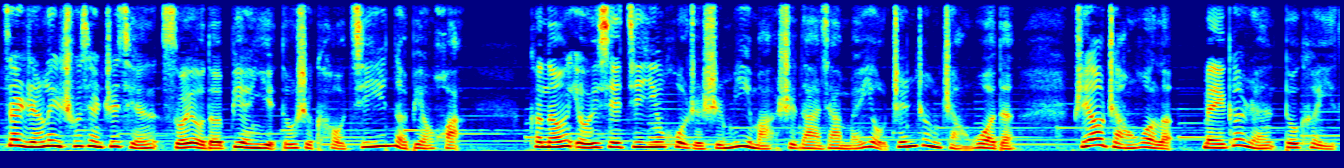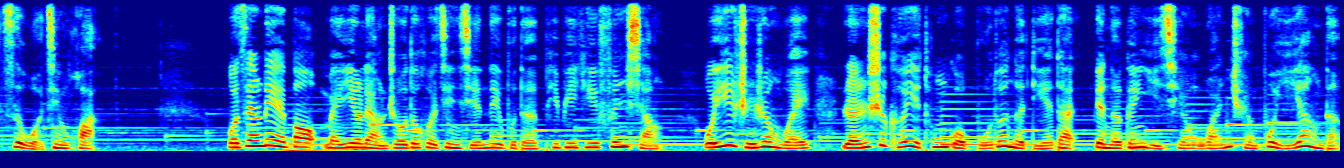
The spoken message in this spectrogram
在人类出现之前，所有的变异都是靠基因的变化。可能有一些基因或者是密码是大家没有真正掌握的，只要掌握了，每个人都可以自我进化。我在猎豹每一两周都会进行内部的 PPT 分享。我一直认为人是可以通过不断的迭代变得跟以前完全不一样的。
